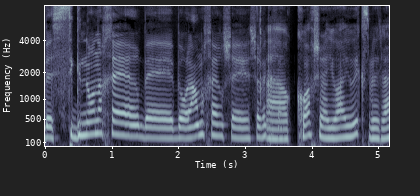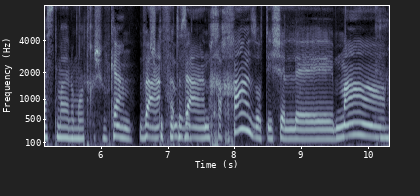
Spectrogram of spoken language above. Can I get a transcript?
בסגנון אחר, ב- בעולם אחר ששווה ככה. הכוח של ה-UI UX ב-last mile הוא מאוד חשוב. כן, וה, הזאת. וההנכחה הזאת של אה, מה, כן.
